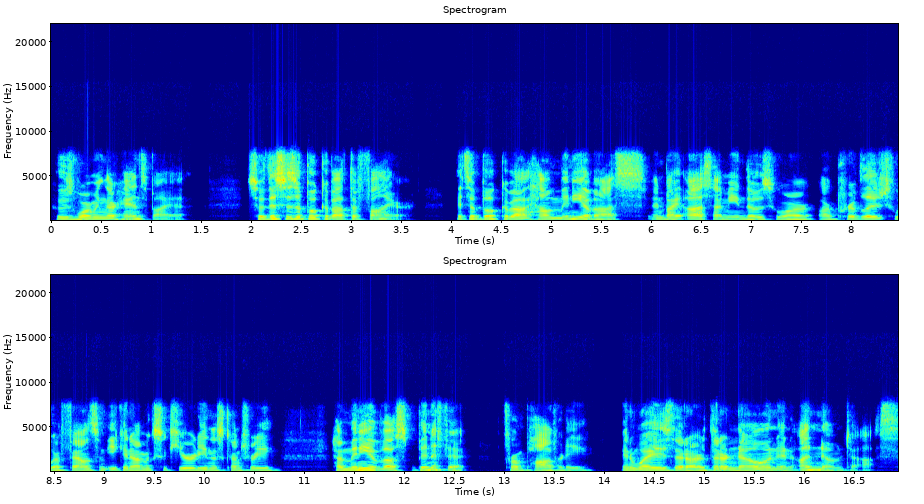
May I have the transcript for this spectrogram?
Who's warming their hands by it? So this is a book about the fire. It's a book about how many of us, and by us I mean those who are, are privileged, who have found some economic security in this country, how many of us benefit from poverty in ways that are that are known and unknown to us.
